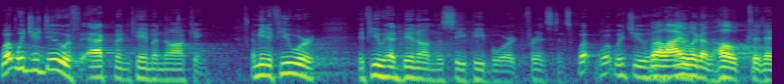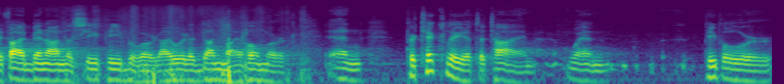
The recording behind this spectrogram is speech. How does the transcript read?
What would you do if Ackman came a knocking? I mean, if you were, if you had been on the CP board, for instance, what, what would you have Well, done? I would have hoped that if I'd been on the CP board, I would have done my homework. And particularly at the time when people were,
